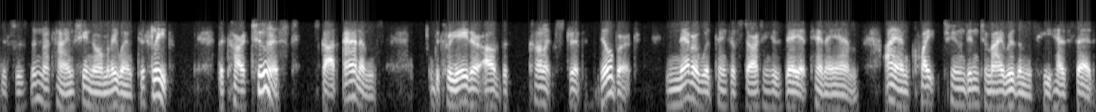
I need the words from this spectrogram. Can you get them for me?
This was the time she normally went to sleep. The cartoonist Scott Adams, the creator of the comic strip Dilbert, never would think of starting his day at 10 a.m. I am quite tuned into my rhythms, he has said.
